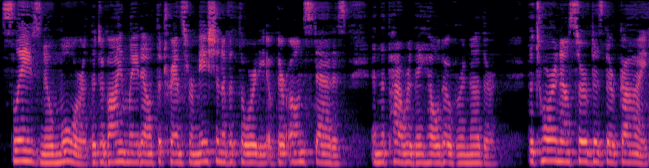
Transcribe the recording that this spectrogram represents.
Slaves no more. The divine laid out the transformation of authority of their own status and the power they held over another. The Torah now served as their guide,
